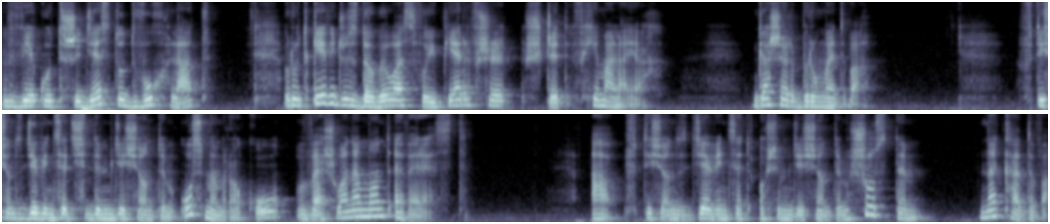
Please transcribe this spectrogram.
w wieku 32 lat, Rutkiewicz zdobyła swój pierwszy szczyt w Himalajach Gasher Brume II. W 1978 roku weszła na Mont Everest, a w 1986 na K2.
